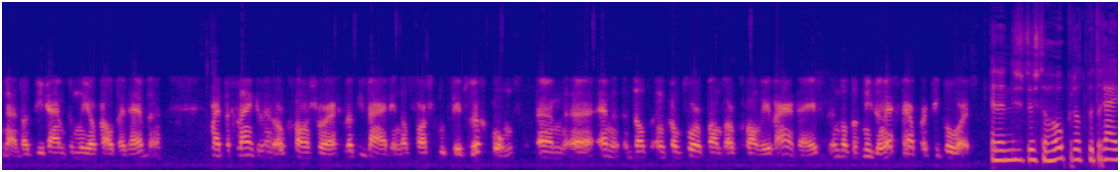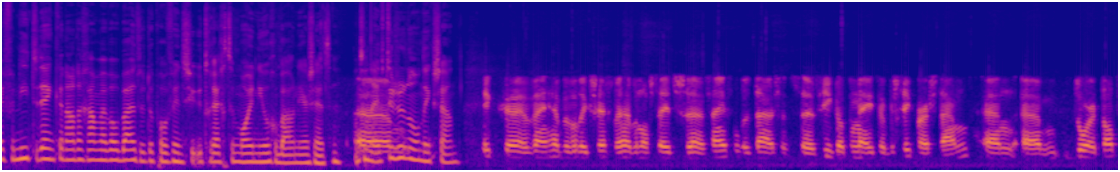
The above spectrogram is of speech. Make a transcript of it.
Nou, dat, die ruimte moet je ook altijd hebben. Maar tegelijkertijd ook gewoon zorgen dat die waarde in dat vastgoed weer terugkomt. En, eh, en dat een kantoorpand ook gewoon weer waarde heeft en dat het niet een wegwerpartikel wordt. En dan is het dus te hopen dat bedrijven niet denken... nou, dan gaan wij wel buiten de provincie Utrecht een mooi nieuw gebouw neerzetten. Want dan heeft u er nog niks aan. Ik, eh, wij hebben, wat ik zeg, we hebben nog steeds eh, 500.000 eh, vierkante meter beschikbaar staan. En ehm, doordat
